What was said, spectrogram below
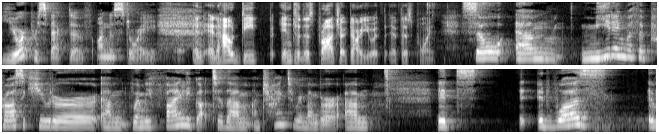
your perspective on the story and and how deep into this project are you at, at this point so um, meeting with the prosecutor um, when we finally got to them i'm trying to remember um, it, it, it was it,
